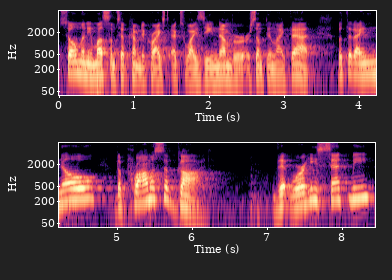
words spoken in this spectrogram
so many Muslims have come to Christ, XYZ number or something like that, but that I know the promise of God that where He sent me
